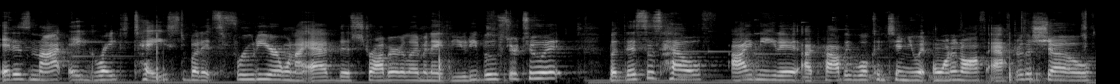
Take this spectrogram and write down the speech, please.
It is not a great taste, but it's fruitier when I add this strawberry lemonade beauty booster to it. But this is health. I need it. I probably will continue it on and off after the show,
